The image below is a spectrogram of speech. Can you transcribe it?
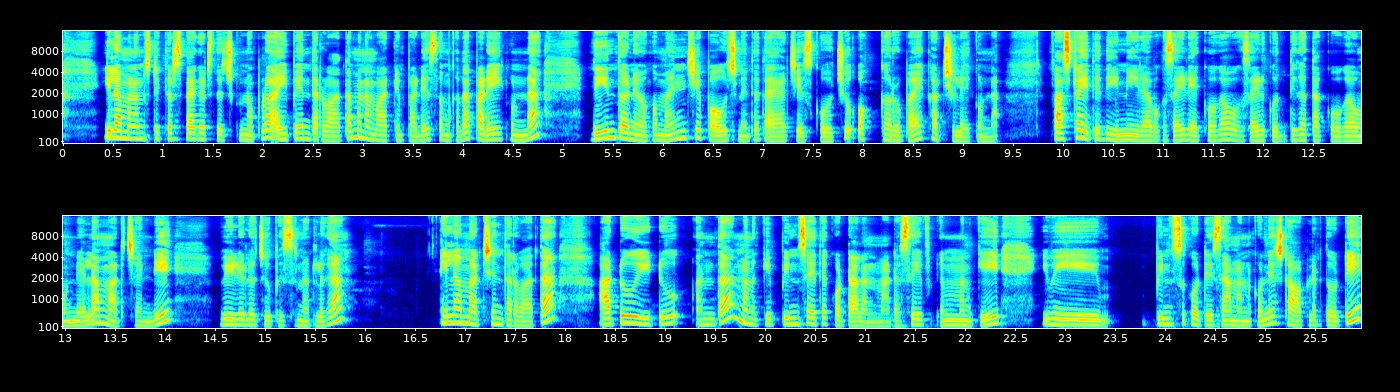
ఇలా మనం స్టిక్కర్స్ ప్యాకెట్స్ తెచ్చుకున్నప్పుడు అయిపోయిన తర్వాత మనం వాటిని పడేస్తాం కదా. పడేయకుండా దీంతోనే ఒక మంచి పౌచ్ని అయితే తయారు చేసుకోవచ్చు. ఒక్క రూపాయి ఖర్చు లేకుండా. ఫస్ట్ అయితే దీన్ని ఇలా ఒక సైడ్ ఎక్కువగా ఒక సైడ్ కొద్దిగా తక్కువగా ఉండేలా మర్చండి. వీడియోలో చూపిస్తున్నట్లుగా ఇలా మర్చిన తర్వాత అటు ఇటు అంతా మనకి పిన్స్ అయితే కొట్టాలన్నమాట. సేఫ్ మనకి ఇవి పిన్స్ కొట్టేసామనుకోండి స్టాప్లర్ తోటి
